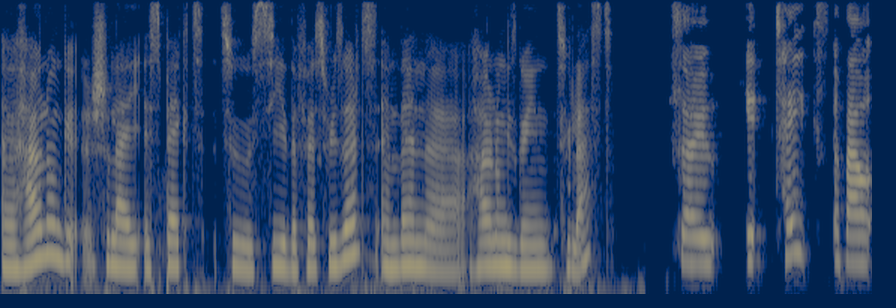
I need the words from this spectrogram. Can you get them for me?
Uh, how long should I expect to see the first results? And then uh, how long is going to last? So it takes about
